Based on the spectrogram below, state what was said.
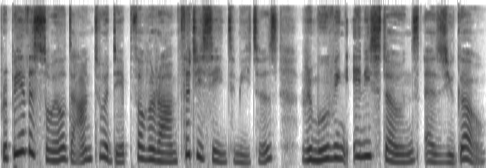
Prepare the soil down to a depth of around 30 centimeters, removing any stones as you go.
